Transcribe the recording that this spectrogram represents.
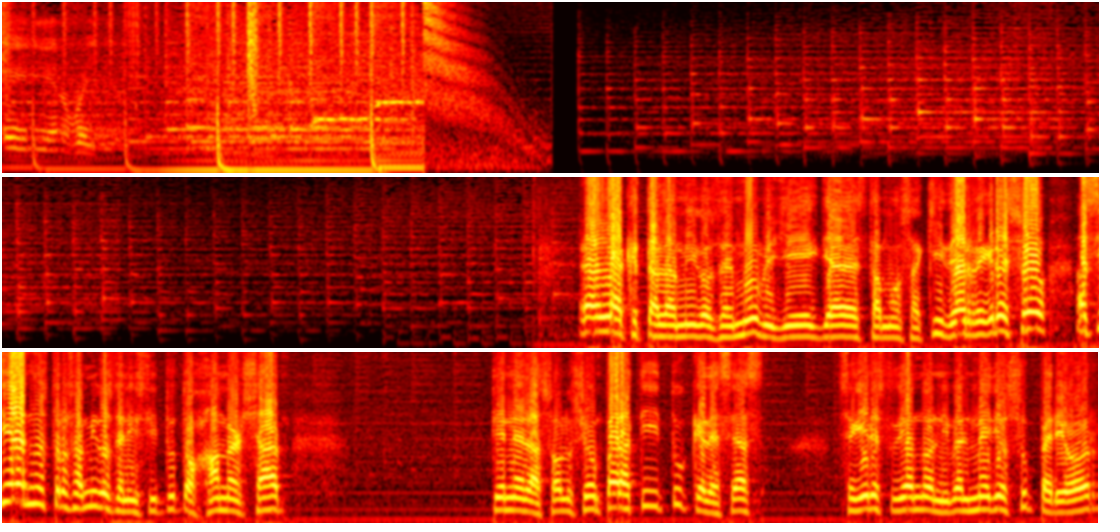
Alien Radio. Hola, ¿qué tal amigos de Movie Geek? Ya estamos aquí de regreso. Así es, nuestros amigos del Instituto Hammer Sharp tiene la solución para ti. Tú que deseas seguir estudiando a nivel medio superior,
